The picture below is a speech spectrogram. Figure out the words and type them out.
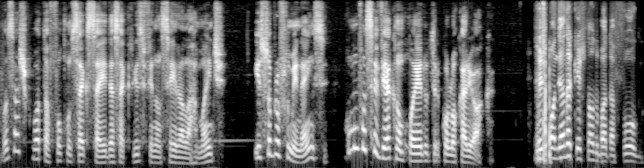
você acha que o Botafogo consegue sair dessa crise financeira alarmante? E sobre o Fluminense, como você vê a campanha do tricolor carioca? Respondendo à questão do Botafogo,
